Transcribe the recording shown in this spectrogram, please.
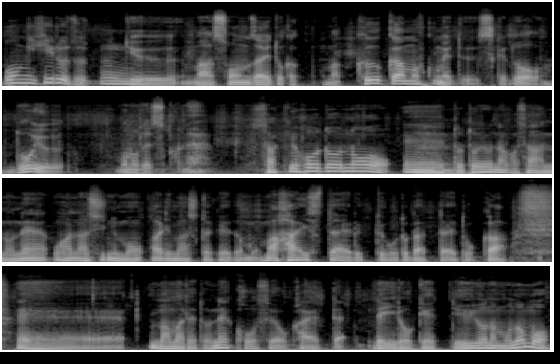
本木ヒルズっていう、まあ、存在とか、まあ、空間も含めてですけどどういうものですかね？先ほどの、えーと豊永さんのねお話にもありましたけれども、まあ、ハイスタイルってことだったりとか、えー今までとね構成を変えてで色気っていうようなものも、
